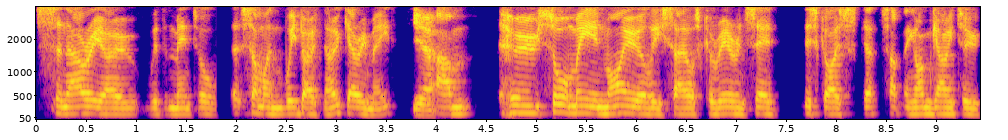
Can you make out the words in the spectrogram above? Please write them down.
scenario with the mentor, uh, someone we both know, Gary Mead. Yeah. Um, who saw me in my early sales career and said, this guy's got something I'm going to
